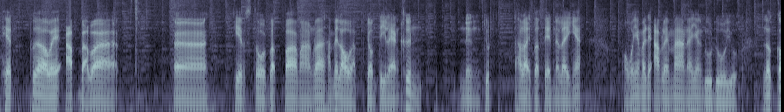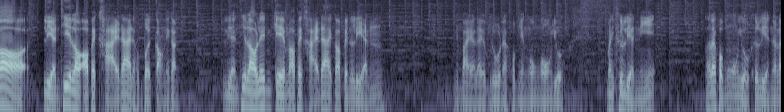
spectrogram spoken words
เพชรเพื่อไว้อัพแบบว่าเอ่อเกมสโตร์แบบประมาณว่าทำให้เราแบบโจมตีแรงขึ้น 1 จุดเท่าไรเปอร์เซ็นต์อะไรเงี้ย ผมก็ยังไม่ได้อัพอะไรมากนะ ยังดูดูอยู่ แล้วก็เหรียญที่เราเอาไปขายได้เดี๋ยวผมเปิดกล่องนี้ก่อน เหรียญที่เราเล่นเกมเราเอาไปขายได้ก็เป็นเหรียญนี่ใบอะไรไม่รู้นะผมยังงงๆอยู่ มันคือเหรียญนี้ตอนแรกผมงงอยู่คือเหรียญอะไร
